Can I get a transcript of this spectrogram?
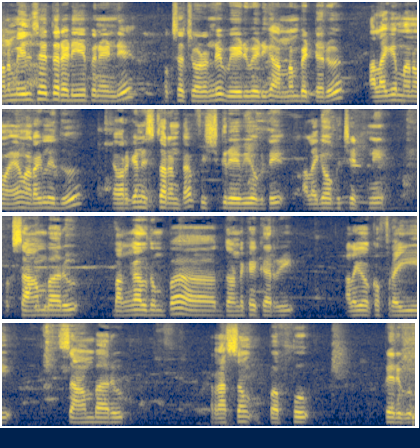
మన మీల్స్ అయితే రెడీ అయిపోయినాయండి. ఒకసారి చూడండి వేడివేడిగా అన్నం పెట్టారు. అలాగే మనం ఏం అడగలేదు ఎవరికైనా ఇస్తారంట. ఫిష్ గ్రేవీ ఒకటి అలాగే ఒక చట్నీ ఒక సాంబారు బంగాళదుంప దొండకాయ కర్రీ అలాగే ఒక ఫ్రై సాంబారు రసం పప్పు పెరుగు.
